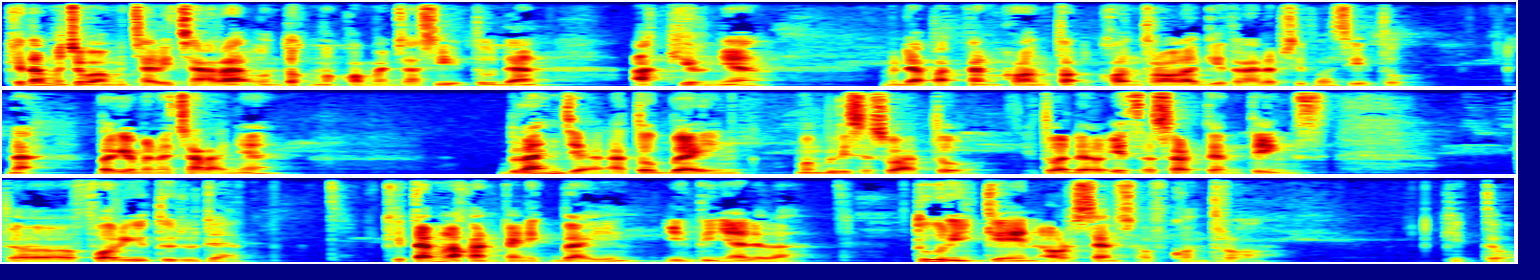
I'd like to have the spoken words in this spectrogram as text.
kita mencoba mencari cara untuk mengkompensasi itu dan akhirnya mendapatkan kontrol, lagi terhadap situasi itu. Nah, bagaimana caranya? Belanja atau buying membeli sesuatu itu adalah it's a certain things uh, for you to do that. Kita melakukan panic buying intinya adalah to regain our sense of control. Gitu.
